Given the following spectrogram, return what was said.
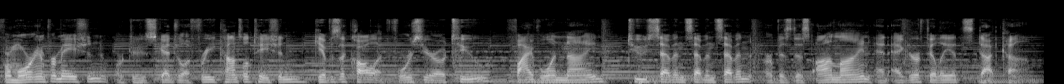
For more information or to schedule a free consultation, give us a call at 402 519 2777 or visit us online at agriaffiliates.com.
